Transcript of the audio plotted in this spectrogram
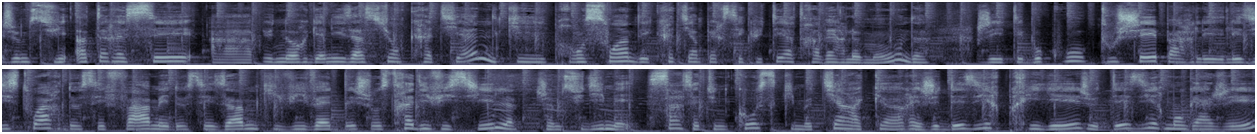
Je me suis intéressée à une organisation chrétienne qui prend soin des chrétiens persécutés à travers le monde. J'ai été beaucoup touchée par les, les histoires de ces femmes et de ces hommes qui vivaient des choses très difficiles. Je me suis dit, mais ça, c'est une cause qui me tient à cœur et je désire prier, je désire m'engager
